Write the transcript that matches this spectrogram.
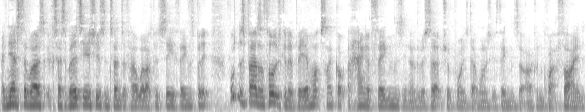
And yes, there was accessibility issues in terms of how well I could see things, but it wasn't as bad as I thought it was going to be. And once I got the hang of things, you know, the researcher pointed out one or two things that I couldn't quite find,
